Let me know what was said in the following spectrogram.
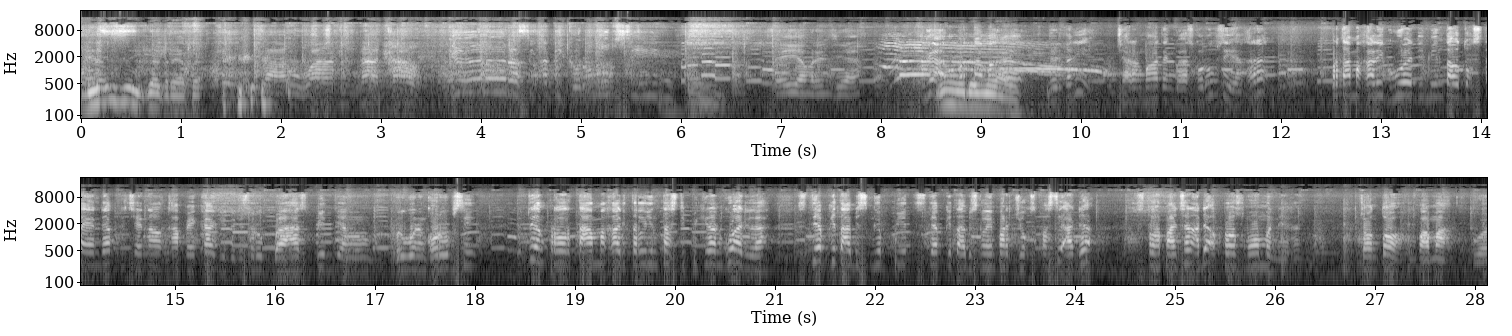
belum juga ternyata. generasi anti korupsi Oke. iya Merenzi ya. Ini udah mulai. dari tadi jarang banget yang bahas korupsi ya karena pertama kali gue diminta untuk stand up di channel KPK gitu disuruh bahas beat yang berhubungan dengan korupsi. Itu yang pertama kali terlintas di pikiran gue adalah setiap kita habis ngebeat setiap kita habis ngelempar jokes pasti ada setelah pancan ada applause moment ya kan? Contoh umpama gue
